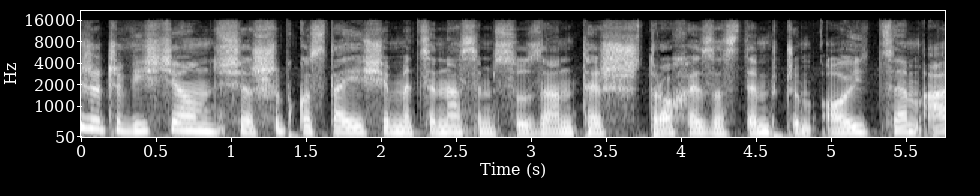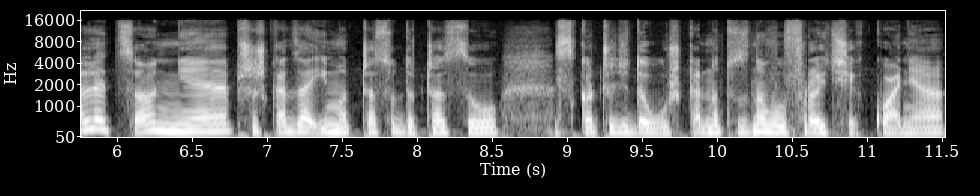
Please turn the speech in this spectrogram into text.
i rzeczywiście on się szybko staje się mecenasem Suzan, też trochę zastępczym ojcem, ale co nie przeszkadza im od czasu do czasu skoczyć do łóżka. No to znowu Freud się kłania.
